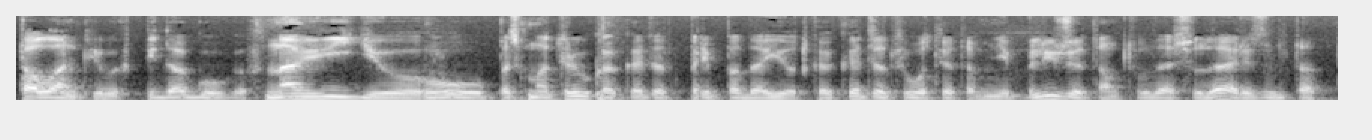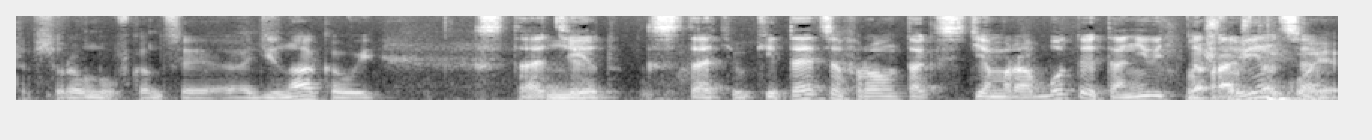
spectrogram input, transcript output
талантливых педагогов на видео, о, посмотрю, как этот преподает, как этот, вот это мне ближе, там туда-сюда, результат-то все равно в конце одинаковый. Кстати, Нет. кстати, у китайцев ровно так система работает. Они ведь по да провинциям,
